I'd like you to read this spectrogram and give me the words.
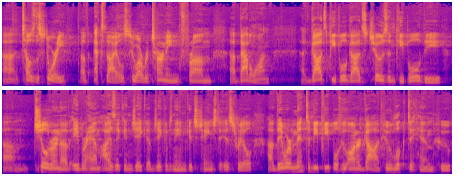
uh, tells the story of exiles who are returning from uh, Babylon. Uh, God's people, God's chosen people, the um, children of Abraham, Isaac, and Jacob, Jacob's name gets changed to Israel. Uh, they were meant to be people who honored God, who looked to Him, who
